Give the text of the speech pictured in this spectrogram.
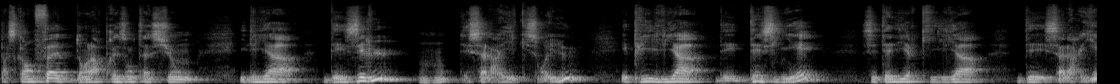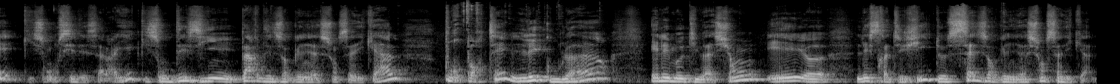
parce qu'en fait, dans la représentation, il y a des élus, des salariés qui sont élus, et puis il y a des désignés, c'est-à-dire qu'il y a des salariés, qui sont aussi des salariés, qui sont désignés par des organisations syndicales pour porter les couleurs et les motivations et euh, les stratégies de ces organisations syndicales.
